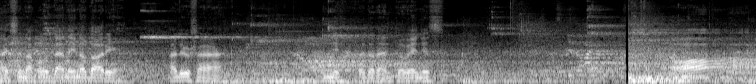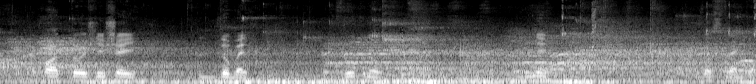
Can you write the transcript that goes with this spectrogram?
Гайшина полуденний на ударі. Андрюша. Ні, Федоренко виніс. О, потужніший дубль. Гукнув. Ні. Бистренько.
